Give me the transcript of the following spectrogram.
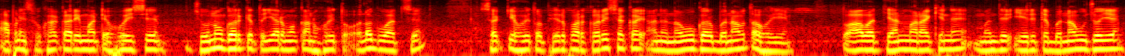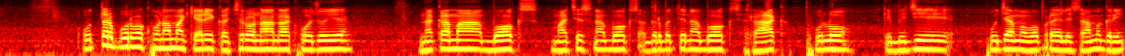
આપણી સુખાકારી માટે હોય છે. જૂનું ઘર કે તૈયાર મકાન હોય તો અલગ વાત છે. શક્ય હોય તો ફેરફાર કરી શકાય અને નવું ઘર બનાવતા હોઈએ તો આ વાત ધ્યાનમાં રાખીને મંદિર એ રીતે બનાવવું જોઈએ. ઉત્તર પૂર્વ ખૂણામાં ક્યારેય કચરો ના રાખવો જોઈએ. નકામા બોક્સ, માચિસના બોક્સ, અગરબત્તીના બોક્સ, રાખ, ફૂલો કે બીજી પૂજામાં વપરાયેલી સામગ્રી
